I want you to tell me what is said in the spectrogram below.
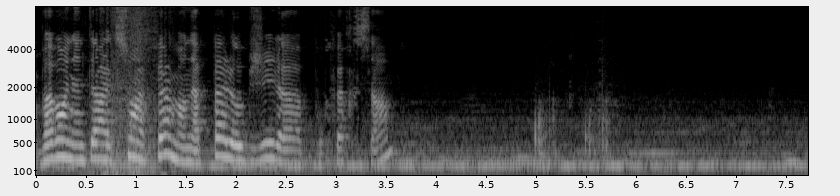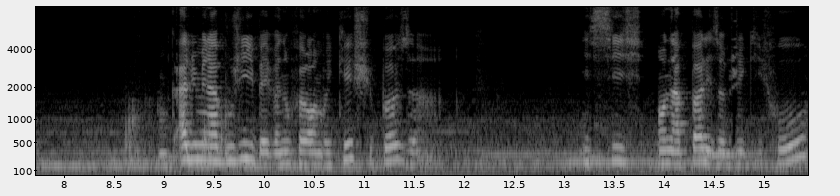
On va avoir une interaction à faire, mais on n'a pas l'objet là pour faire ça. Donc allumer la bougie, ben, il va nous falloir un briquet, je suppose. Ici, on n'a pas les objets qu'il faut.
